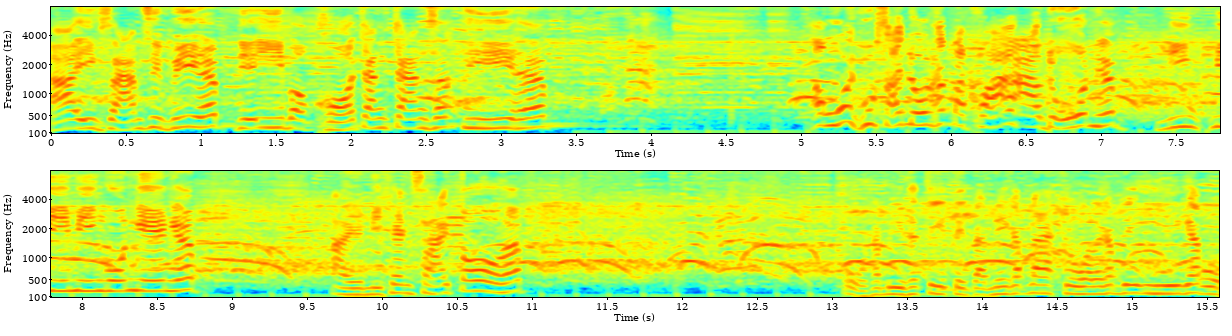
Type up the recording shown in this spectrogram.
อ่าอีก 30 วิครับเดี๋ยวอีบอกขอจังๆสักทีครับเอาโว้ยหุกซ้ายโดนครับหมัดขวาอ้าวโดนครับมีมีมีโงนเงินครับอ่ายังมีแข้งซ้ายโต้ครับ โอ้ถ้าบีทัจีติดแบบนี้ครับน่ากลัวเลยครับเดีอีครับโอ้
